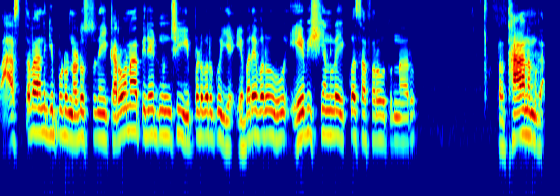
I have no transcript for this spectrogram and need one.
వాస్తవానికి ఇప్పుడు నడుస్తున్న ఈ కరోనా పీరియడ్ నుంచి ఇప్పటి వరకు ఎవరెవరు ఏ విషయంలో ఎక్కువ సఫర్ అవుతున్నారు? ప్రధానంగా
